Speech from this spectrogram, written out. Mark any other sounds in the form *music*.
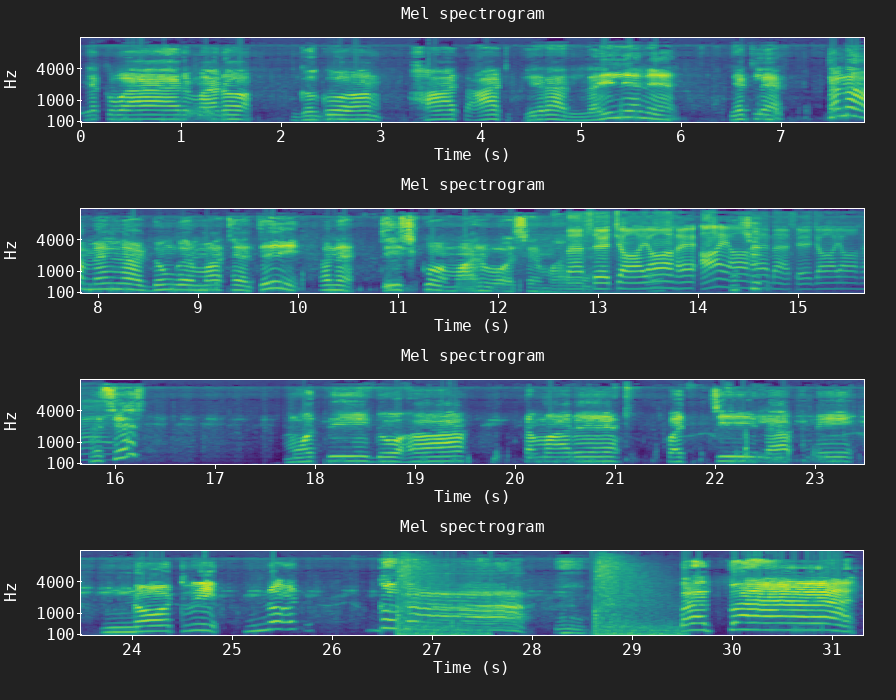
એકવાર મારો ગગો આમ હાથ આઠ ફેરા લઈ લે ને એટલે તના મેલના ડુંગર માથે જઈ અને ડિસ્કો મારવો છે મારે. હશે? મોતી ડોહા તમારે પચીસ લાખની નોટરી નોટ ગગા! બાપા!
